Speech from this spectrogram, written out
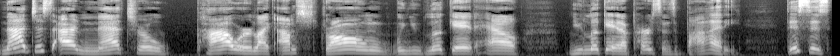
not just our natural power. Like i'm strong when you look at how you look at a person's body. This is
